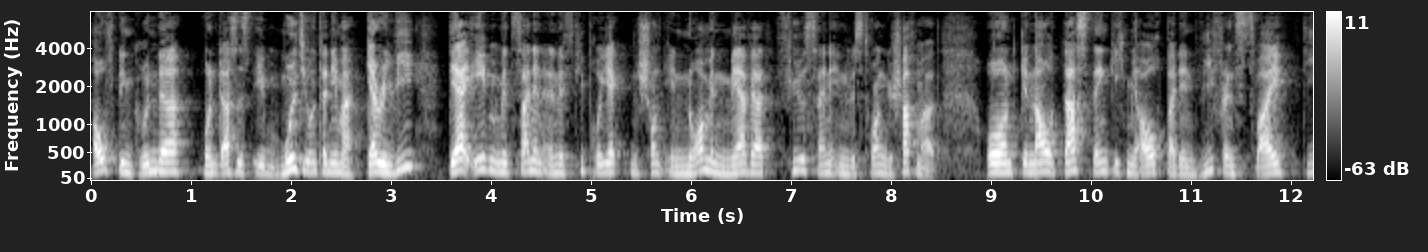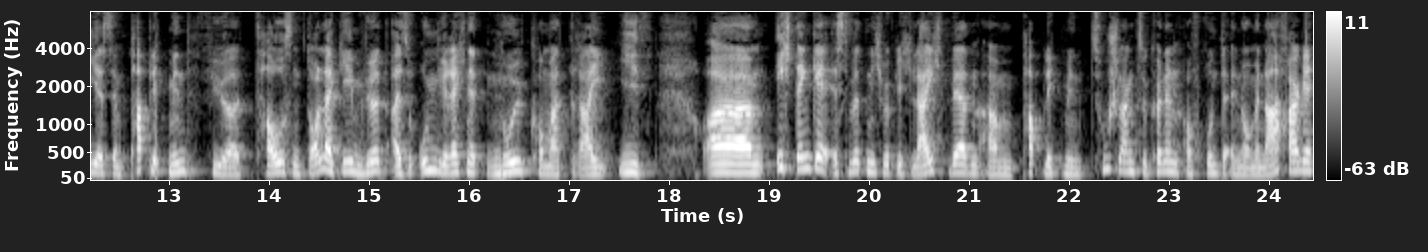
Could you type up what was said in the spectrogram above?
auf den Gründer und das ist eben Multiunternehmer Gary V, der eben mit seinen NFT-Projekten schon enormen Mehrwert für seine Investoren geschaffen hat. Und genau das denke ich mir auch bei den V-Friends 2, die es im Public Mint für 1000 Dollar geben wird, also umgerechnet 0,3 ETH. Ähm, ich denke, es wird nicht wirklich leicht werden, am Public Mint zuschlagen zu können aufgrund der enormen Nachfrage.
